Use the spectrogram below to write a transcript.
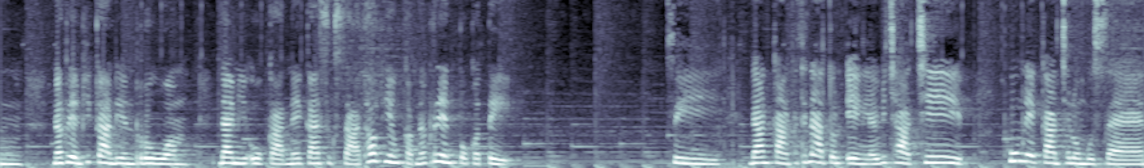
น นักเรียนพิการเรียนรวม ได้มีโอกาสในการศึกษาเท่าเทียมกับนักเรียนปกติ 4. ด้านการพัฒนาตนเองและวิชาชีพ ผู้อำนการฉลองบุตรแสน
